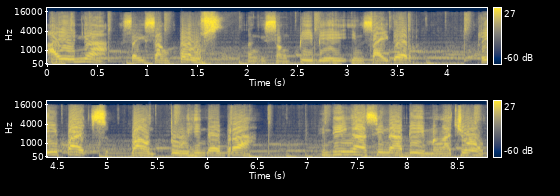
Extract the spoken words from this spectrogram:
Ayon nga sa isang post ng isang PBA insider, Ray Parks bound to Hinebra. Hindi nga sinabi mga chong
